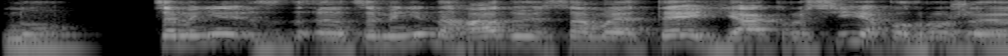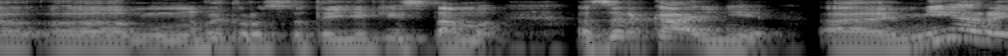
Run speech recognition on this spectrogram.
Ну, це мені е, це мені нагадує саме те, як Росія погрожує е, використати якісь там зеркальні е, міри,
